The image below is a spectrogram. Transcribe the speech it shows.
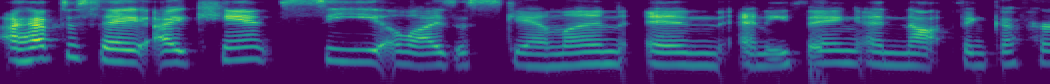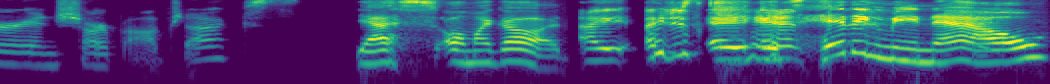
I have to say I can't see Eliza Scanlen in anything and not think of her in Sharp Objects. Yes. Oh my God. I I just can't. It's hitting me now.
